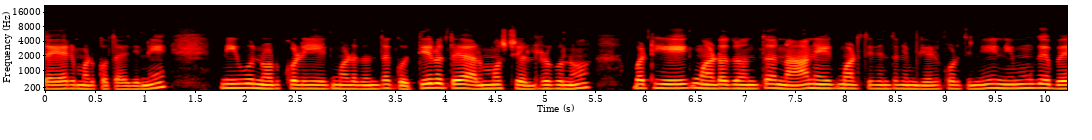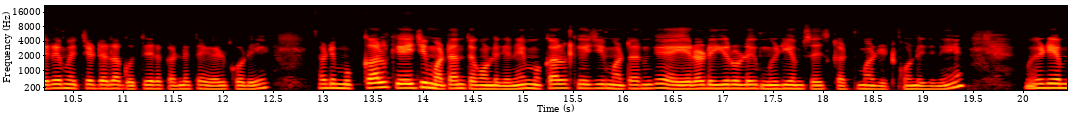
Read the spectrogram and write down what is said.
ತಯಾರಿ ಮಾಡ್ಕೋತಾ ಇದ್ದೀನಿ. ನೀವು ನೋಡ್ಕೊಳ್ಳಿ ಹೇಗೆ ಮಾಡೋದು ಅಂತ ಗೊತ್ತಿರುತ್ತೆ ಆಲ್ಮೋಸ್ಟ್ ಎಲ್ರಿಗೂ ಬಟ್ ಹೇಗೆ ಮಾಡೋದು ಅಂತ ನಾನು ಹೇಗೆ ಮಾಡ್ತೀನಿ ಅಂತ ನಿಮ್ಗೆ ಹೇಳ್ಕೊಡ್ತೀನಿ. ನಿಮಗೆ ಬೇರೆ ಮೆಥಡೆಲ್ಲ ಗೊತ್ತಿರೋ ಖಂಡಿತ ಹೇಳ್ಕೊಡಿ. ನೋಡಿ, ಮುಕ್ಕಾಲು ಕೆ ಜಿ ಮಟನ್ ತೊಗೊಂಡಿದ್ದೀನಿ. ಮುಕ್ಕಾಲು ಕೆ ಜಿ ಮಟನ್ಗೆ ಎರಡು ಈರುಳ್ಳಿ ಮೀಡಿಯಮ್ ಸೈಜ್ ಕಟ್ ಮಾಡಿ ಇಟ್ಕೊಂಡಿದ್ದೀನಿ. ಮೀಡಿಯಮ್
